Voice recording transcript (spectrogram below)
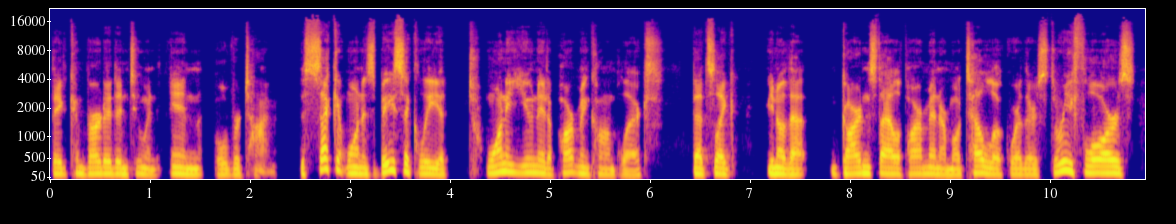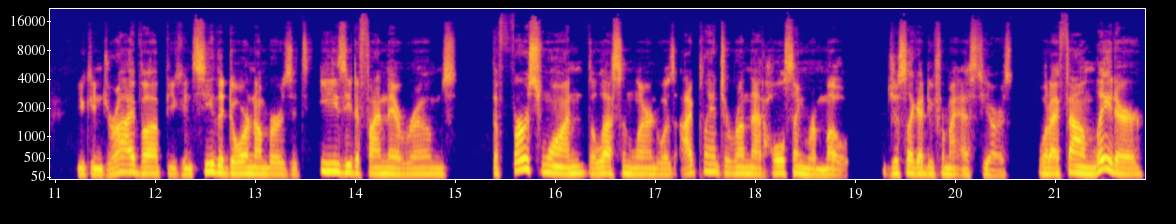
they converted into an inn over time. The second one is basically a 20 unit apartment complex that's like, you know, that garden style apartment or motel look where there's three floors. You can drive up, you can see the door numbers. It's easy to find their rooms. The first one, the lesson learned was I plan to run that whole thing remote, just like I do for my STRs. What I found later,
